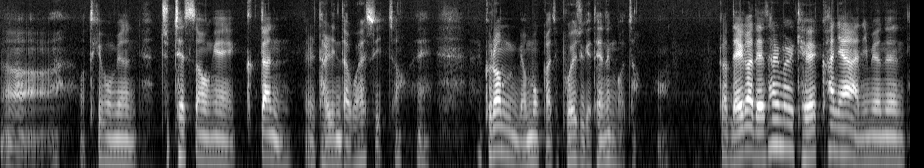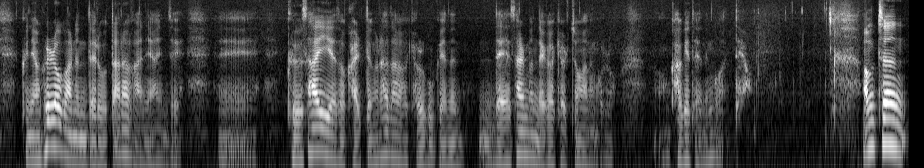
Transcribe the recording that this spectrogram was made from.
어, 어떻게 보면 주체성의 극단을 달린다고 할 수 있죠. 예. 그런 면모까지 보여주게 되는 거죠. 어. 그러니까 내가 내 삶을 계획하냐 아니면은 그냥 흘러가는 대로 따라가냐 이제 예, 그 사이에서 갈등을 하다가 결국에는 내 삶은 내가 결정하는 걸로 어, 가게 되는 것 같아요. 아무튼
